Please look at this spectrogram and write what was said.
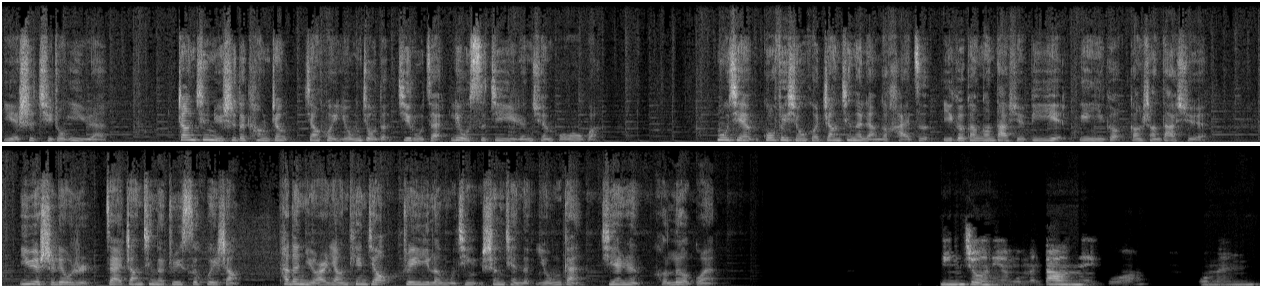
也是其中一员。张青女士的抗争将会永久地记录在六四记忆人权博物馆。目前，郭飞雄和张青的两个孩子，一个刚刚大学毕业，另一个刚上大学。一月十六日，在张青的追思会上，他的女儿杨天娇追忆了母亲生前的勇敢、坚韧和乐观。零九年，我们到了美国。我们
